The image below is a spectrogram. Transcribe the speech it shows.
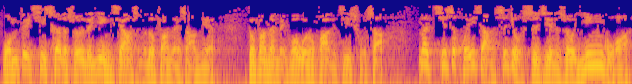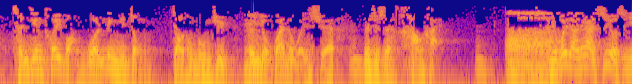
我们对汽车的所有的印象什么都放在上面，都放在美国文化的基础上。那其实回想十九世纪的时候，英国曾经推广过另一种交通工具跟有关的文学，那就是航海。啊！你回想，你看十九世纪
